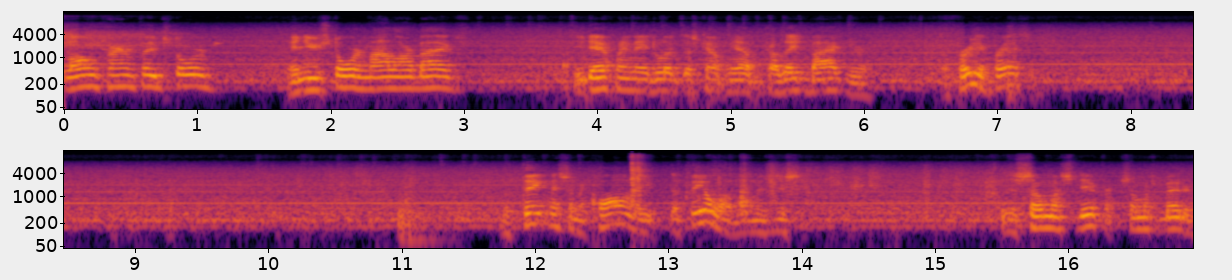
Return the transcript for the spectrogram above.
long-term food storage, and you're storing Mylar bags, you definitely need to look this company up because these bags are, are pretty impressive. The thickness and the quality, the feel of them is just, just so much different, so much better.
